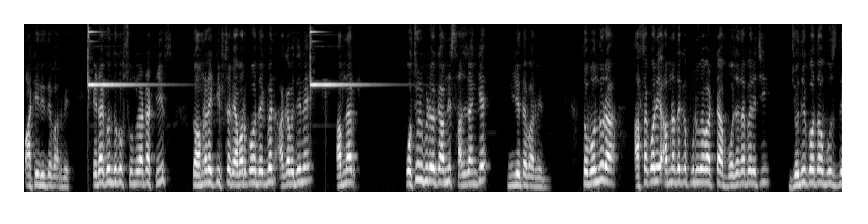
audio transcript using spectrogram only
পাঠিয়ে দিতে পারবে। এটা কিন্তু খুব সুন্দর একটা টিপস তো আপনারা এই টিপসটা ব্যবহার করে দেখবেন। আগামী দিনে আপনার প্রচুর ভিডিওকে আপনি সার্চ র্যাঙ্কে নিয়ে যেতে পারবেন। তো বন্ধুরা আশা করি আপনাদেরকে পুরো ব্যাপারটা বোঝাতে পেরেছি। যদি কোথাও বুঝতে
